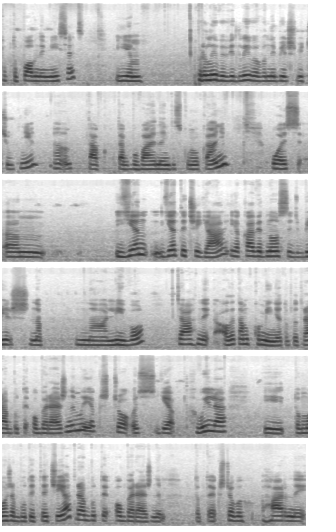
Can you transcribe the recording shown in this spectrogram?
тобто повний місяць. І приливи, відливи вони більш відчутні. Е, так, так буває на Індійському океані. Ось ем, є, є течія, яка відносить більш на, наліво, тягне, але там коміння, тобто треба бути обережними. Якщо ось є хвиля, і то може бути течія, треба бути обережним. Тобто, якщо ви гарний,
